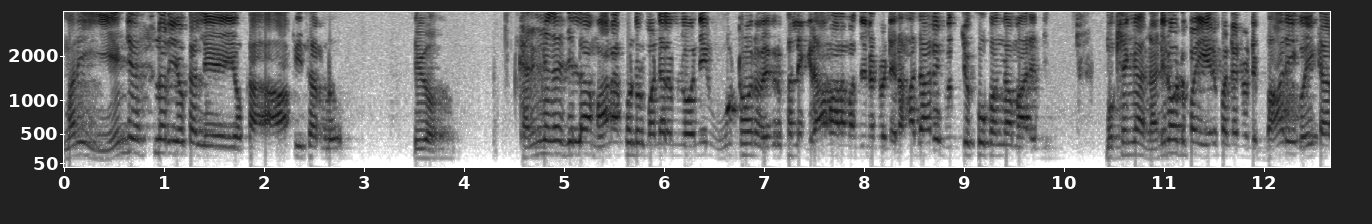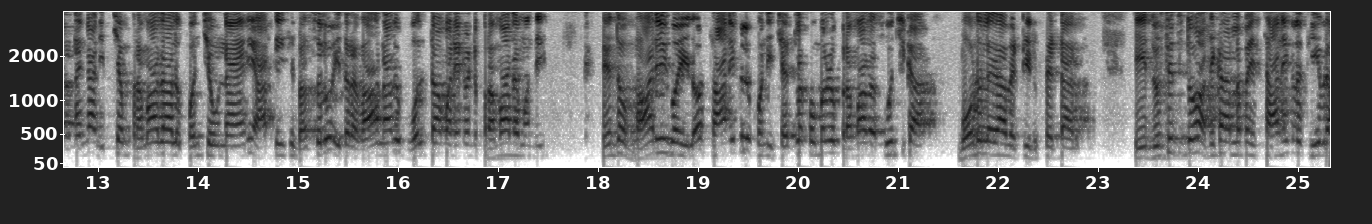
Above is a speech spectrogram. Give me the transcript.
మరి ఏం చేస్తున్నారు ఈ యొక్క లే- యొక్క ఆఫీసర్లు? ఇగో కరీంనగర్ జిల్లా మానకొండూరు మండలంలోని ఊటూరు వెగురుపల్లి గ్రామాల మధ్య ఉన్నటువంటి రహదారి మృత్యుకూపంగా మారింది. ముఖ్యంగా నడి రోడ్డుపై ఏర్పడినటువంటి భారీ గొయ్యి కారణంగా నిత్యం ప్రమాదాలు పొంచి ఉన్నాయని ఆర్టీసీ బస్సులు ఇతర వాహనాలు బోల్తాపనేటువంటి ప్రమాదం ఉంది. దీంతో భారీ గొయ్యిలో స్థానికులు కొన్ని చెట్ల కొమ్మలు ప్రమాద సూచిక బోర్డులుగా పెట్టి పెట్టారు. ఈ దుస్థితితో అధికారులపై స్థానికులు తీవ్ర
